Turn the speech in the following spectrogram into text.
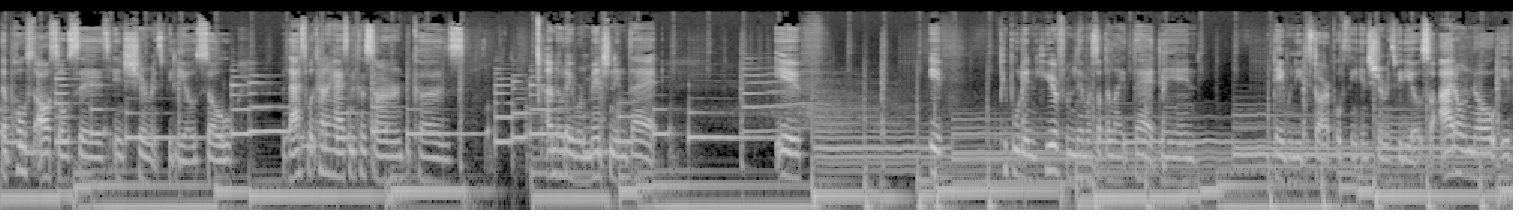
the post also says insurance videos, so that's what kind of has me concerned because I know they were mentioning that if if people didn't hear from them or something like that, then they would need to start posting insurance videos. So I don't know if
